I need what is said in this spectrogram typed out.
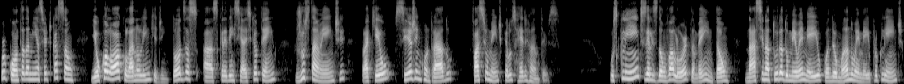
por conta da minha certificação. E eu coloco lá no LinkedIn todas as, as credenciais que eu tenho, justamente para que eu seja encontrado facilmente pelos headhunters. Os clientes eles dão valor também, então na assinatura do meu e-mail, quando eu mando um e-mail para o cliente,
